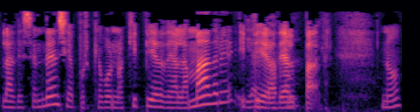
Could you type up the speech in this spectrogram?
la descendencia, porque, bueno, aquí pierde a la madre y, pierde al padre, ¿no?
